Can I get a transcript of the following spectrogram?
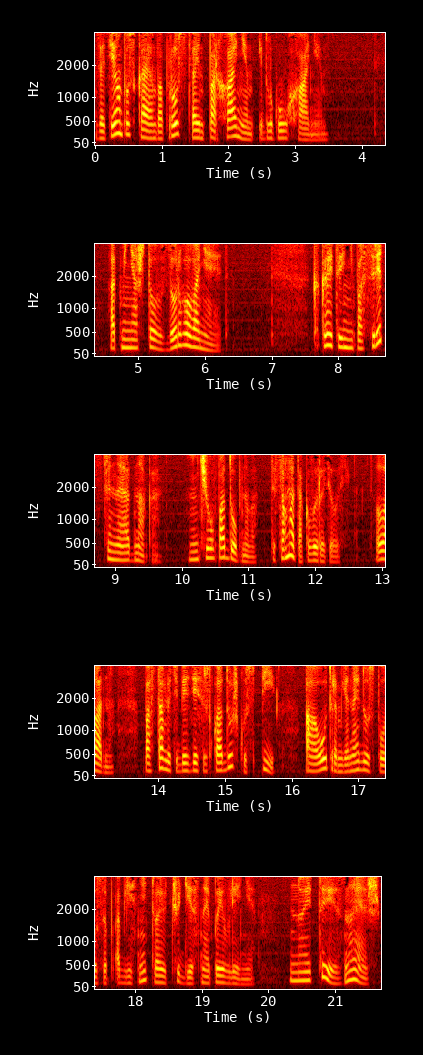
Затем опускаем вопрос с твоим порханием и благоуханием. От меня что, здорово воняет? Какая ты непосредственная, однако. Ничего подобного. Ты сама так выразилась. Ладно, поставлю тебе здесь раскладушку, спи, а утром я найду способ объяснить твое чудесное появление. Но и ты, знаешь...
